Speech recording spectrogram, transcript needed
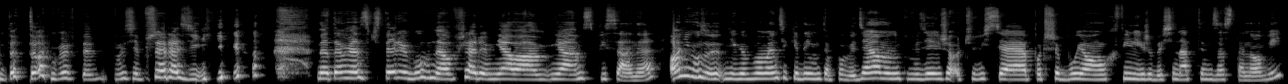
do torby wtedy się przerazili. Natomiast cztery główne obszary miałam, miałam spisane. Oni w momencie, kiedy im to powiedziałam, oni powiedzieli, że oczywiście potrzebują chwili, żeby się nad tym zastanowić.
